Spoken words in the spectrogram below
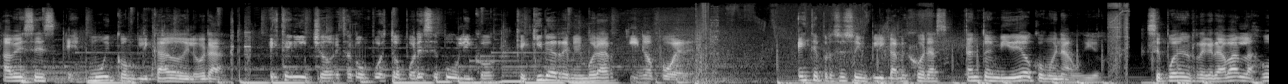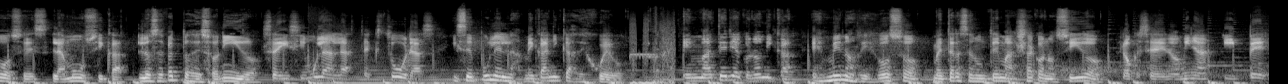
a veces es muy complicado de lograr. Este nicho está compuesto por ese público que quiere rememorar y no puede. Este proceso implica mejoras tanto en video como en audio. Se pueden regrabar las voces, la música, los efectos de sonido, se disimulan las texturas y se pulen las mecánicas de juego. En materia económica es menos riesgoso meterse en un tema ya conocido, lo que se denomina IP,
